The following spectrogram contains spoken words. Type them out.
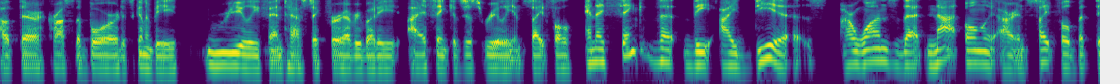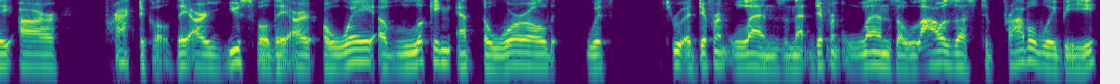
out there across the board. It's going to be really fantastic for everybody. I think it's just really insightful. And I think that the ideas are ones that not only are insightful, but they are practical. They are useful. They are a way of looking at the world with through a different lens. And that different lens allows us to probably be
